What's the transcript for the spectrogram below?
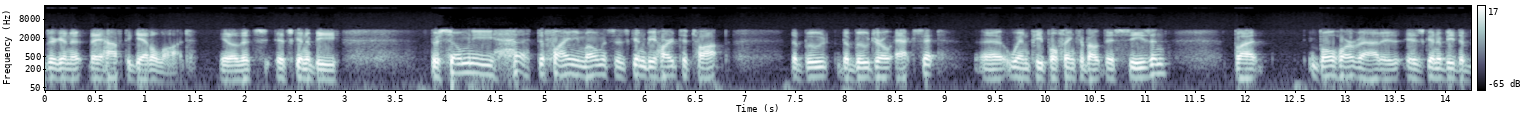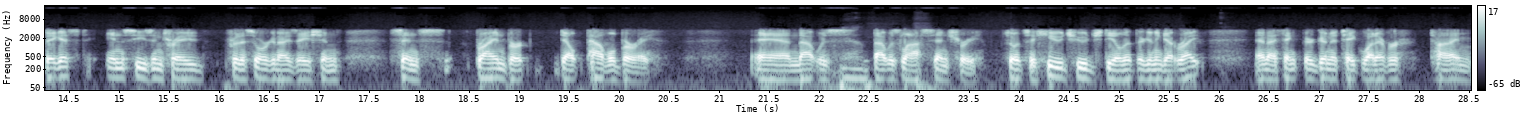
they're gonna they have to get a lot. You know, that's it's going to be. There's so many defining moments. It's going to be hard to top the Bou- the Boudreau exit uh, when people think about this season. But Bo Horvat is, is going to be the biggest in-season trade for this organization since Brian Burke dealt Pavel Bure, and that was that was last century. So it's a huge, huge deal that they're going to get right, and I think they're going to take whatever time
